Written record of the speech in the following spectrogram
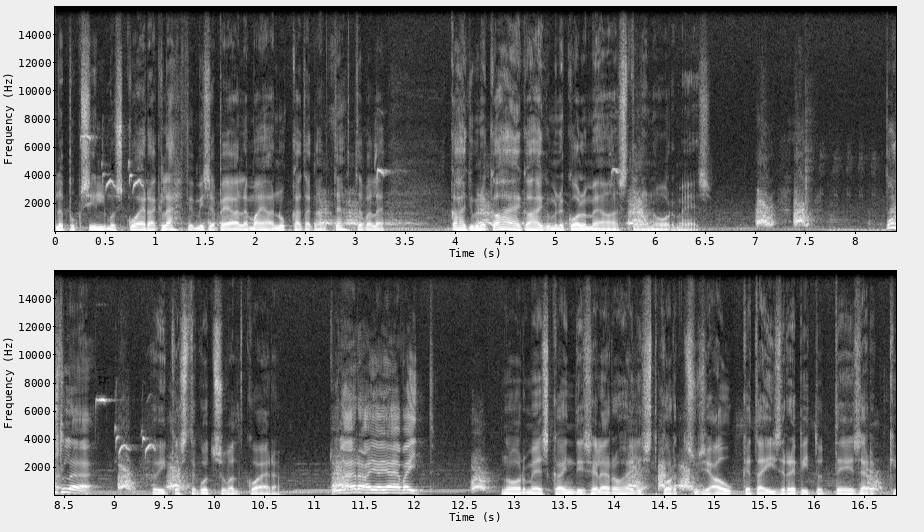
lõpuks ilmus koera klähvimise peale maja nuka tagant nähtavale kahekümne kahe, kahekümne kolme aastane noormees. Pusle, hõikas ta kutsuvalt koera. tule ära ja jää vait. noormees kandis helerohelist kortsus ja auke täis rebitud T-särki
